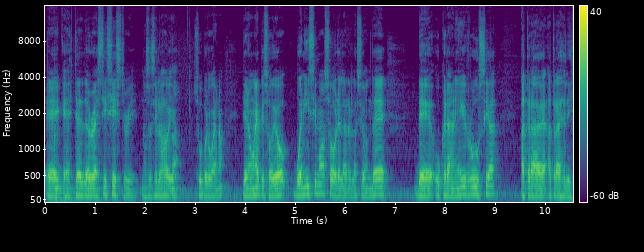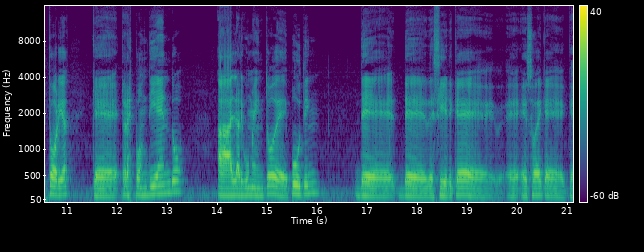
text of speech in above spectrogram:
este The Rest is History, no sé si lo has oído, No. súper bueno. Tiene un episodio buenísimo sobre la relación de, de Ucrania y Rusia a, tra- a través de la historia, que respondiendo al argumento de Putin de, de decir que eh, eso de que, que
